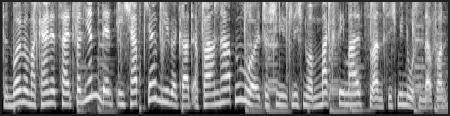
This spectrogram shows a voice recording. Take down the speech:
dann wollen wir mal keine Zeit verlieren, denn ich habe ja, wie wir gerade erfahren haben, heute schließlich nur maximal 20 Minuten davon.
